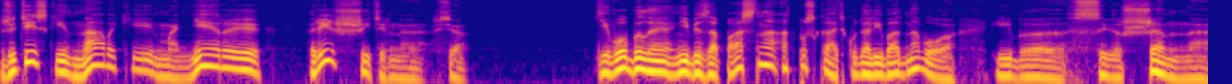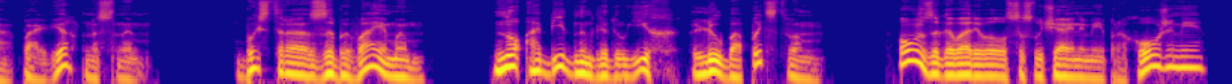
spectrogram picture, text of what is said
житейские навыки, манеры, решительно все. Его было небезопасно отпускать куда-либо одного, ибо совершенно поверхностным, быстро забываемым, но обидным для других любопытством он заговаривал со случайными прохожими,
